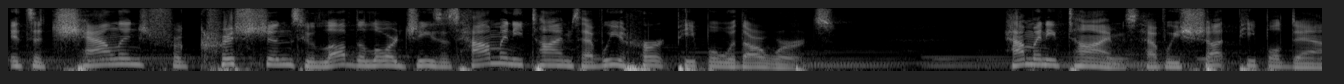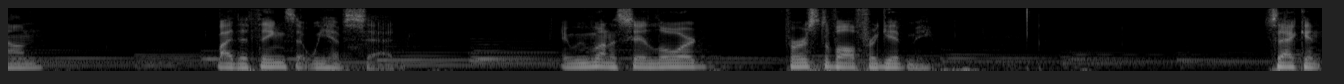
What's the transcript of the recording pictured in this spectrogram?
It's a challenge for Christians who love the Lord Jesus. How many times have we hurt people with our words? How many times have we shut people down by the things that we have said? And we want to say, Lord, first of all, forgive me. Second,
